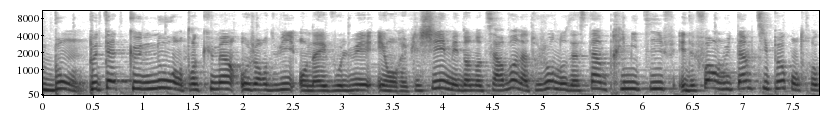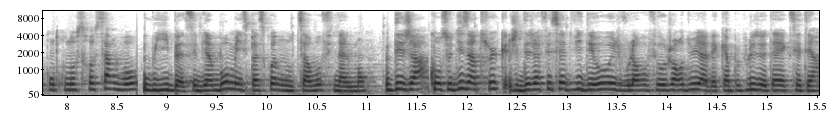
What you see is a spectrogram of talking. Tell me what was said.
Bon, peut-être que nous, en tant qu'humains, aujourd'hui, on a évolué et on réfléchit, mais dans notre cerveau, on a toujours nos instincts primitifs. Et des fois, on lutte un petit peu contre, contre notre cerveau. Oui, bah c'est bien beau, mais il se passe quoi dans notre cerveau finalement? Déjà, qu'on se dise un truc, j'ai déjà fait cette vidéo et je vous la refais aujourd'hui avec un peu plus de taille, etc.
